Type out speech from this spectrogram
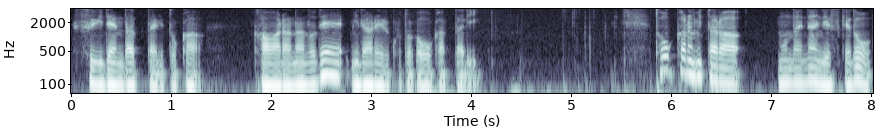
水田だったりとか河原などで見られることが多かったり。遠くから見たら問題ないんですけど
